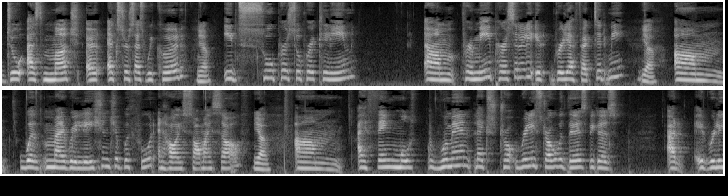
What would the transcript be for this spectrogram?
do as much uh, exercise we could. Yeah. Eat super super clean. Um, for me personally, it really affected me. Yeah, Um, with my relationship with food and how I saw myself. yeah, um i think most women like really struggle with this because at a really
